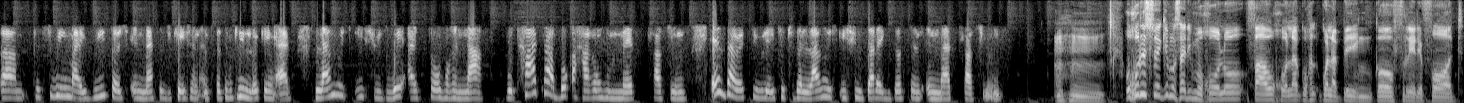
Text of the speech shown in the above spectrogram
um, pursuing my research in maths education and specifically looking at language issues where I saw hore na bothata bo ka hareng classrooms is directly related to the language issues that existed in maths classrooms. Mhm. o godisiwe ke mosadimogolo fa o gola ko lapeng ko Fredefort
